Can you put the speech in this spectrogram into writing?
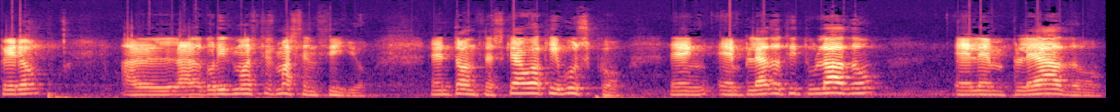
Pero el algoritmo este es más sencillo. Entonces, ¿qué hago aquí? Busco en empleado titulado el empleado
